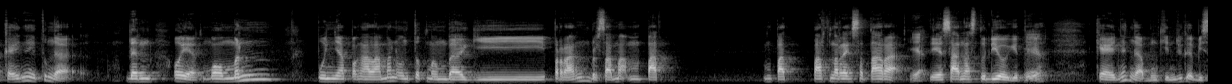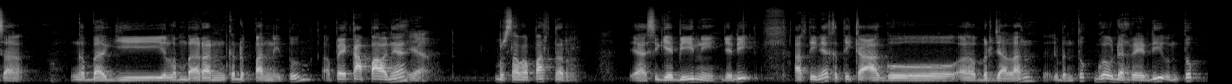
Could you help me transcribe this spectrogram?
kayaknya itu nggak dan oh ya momen punya pengalaman untuk membagi peran bersama empat empat partner yang setara Ya. ya sana studio gitu Ya. ya kayaknya nggak mungkin juga bisa ngebagi lembaran ke depan itu apa ya kapalnya ya bersama partner ya si Gaby ini. Jadi artinya ketika Ago uh, berjalan dibentuk, gue udah ready untuk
